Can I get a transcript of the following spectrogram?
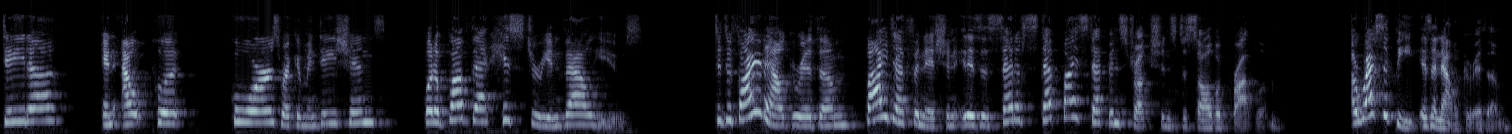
data and output scores, recommendations, but above that, history and values. To define an algorithm, by definition, it is a set of step-by-step instructions to solve a problem. A recipe is an algorithm.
